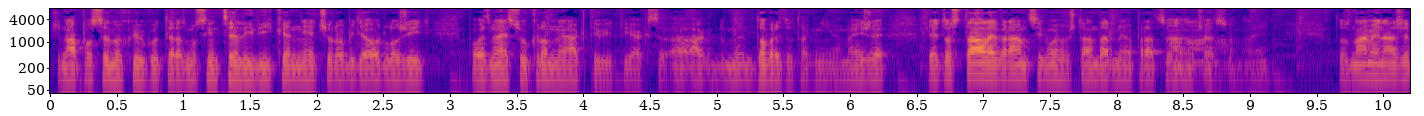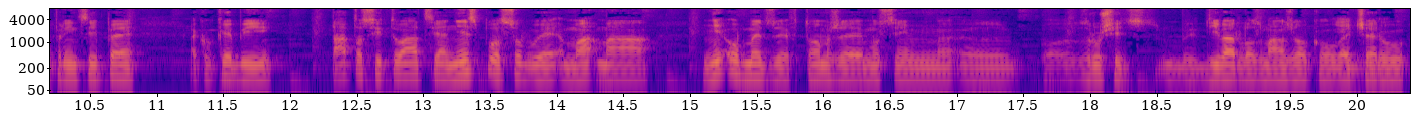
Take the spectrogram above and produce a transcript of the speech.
že na poslednú chvíľku teraz musím celý víkend niečo robiť a odložiť, povedzme aj súkromné aktivity. Ak, a, dobre to tak vnímam, že, že je to stále v rámci môjho štandardného pracovného ano, času. Ano. Hej. To znamená, že v princípe ako keby táto situácia nespôsobuje, má, má neobmedzuje v tom, že musím e, zrušiť divadlo s manželkou, nie, večeru.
